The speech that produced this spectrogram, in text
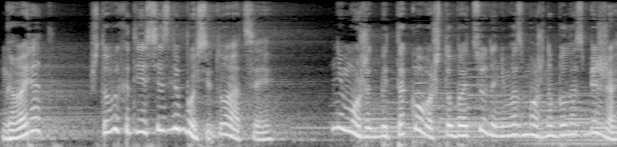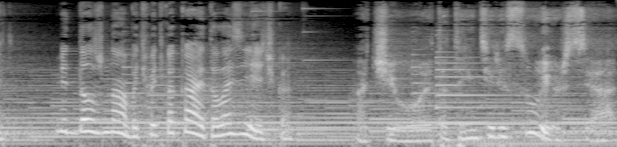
Говорят, что выход есть из любой ситуации. Не может быть такого, чтобы отсюда невозможно было сбежать. Ведь должна быть хоть какая-то лазеечка. А чего это ты интересуешься?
